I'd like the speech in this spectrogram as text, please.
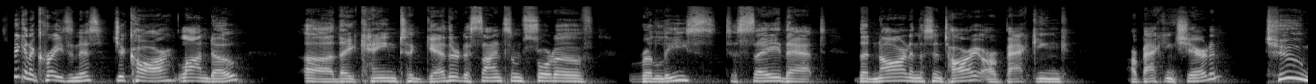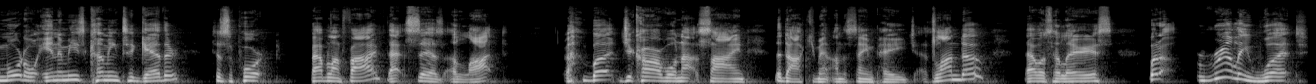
Speaking of craziness, G'Kar, Londo, uh, they came together to sign some sort of release to say that the Narn and the Centauri are backing are backing Sheridan. Two mortal enemies coming together to support Babylon 5. That says a lot. but G'Kar will not sign the document on the same page as Londo. That was hilarious. But uh, really, what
